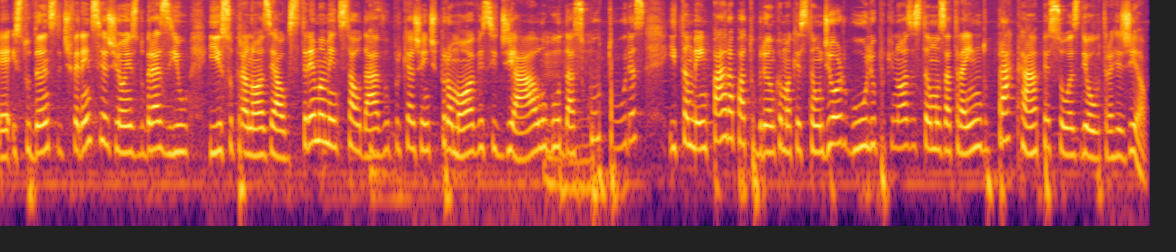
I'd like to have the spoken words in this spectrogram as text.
eh, estudantes de diferentes regiões do Brasil e isso para nós é algo extremamente saudável porque a gente promove esse diálogo das culturas e também para Pato Branco é uma questão de orgulho porque nós estamos atraindo para cá pessoas de outra região.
